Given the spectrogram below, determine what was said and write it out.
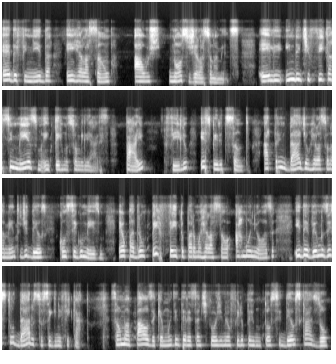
é definida em relação aos nossos relacionamentos. Ele identifica a si mesmo em termos familiares: Pai, Filho Espírito Santo. A Trindade é um relacionamento de Deus consigo mesmo. É o padrão perfeito para uma relação harmoniosa e devemos estudar o seu significado. Só uma pausa que é muito interessante que hoje meu filho perguntou se Deus casou.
